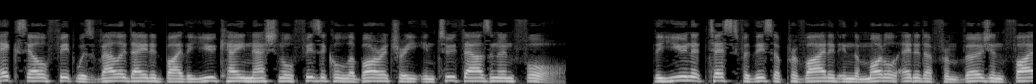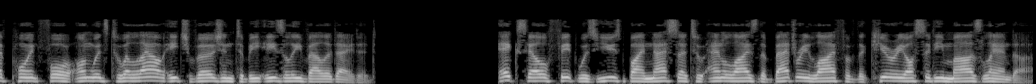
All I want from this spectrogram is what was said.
XL-Fit was validated by the UK National Physical Laboratory in 2004. The unit tests for this are provided in the model editor from version 5.4 onwards to allow each version to be easily validated. XL-Fit was used by NASA to analyze the battery life of the Curiosity Mars lander.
